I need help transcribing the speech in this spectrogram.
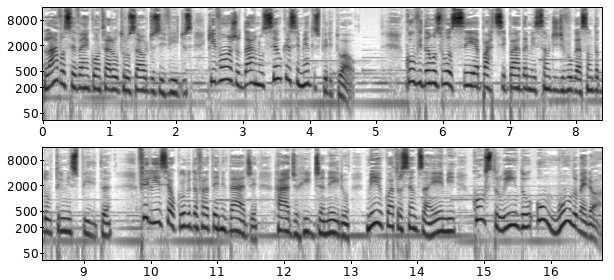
Lá você vai encontrar outros áudios e vídeos que vão ajudar no seu crescimento espiritual. Convidamos você a participar da missão de divulgação da doutrina espírita. Felícia ao Clube da Fraternidade, Rádio Rio de Janeiro, 1400 AM, construindo um mundo melhor.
